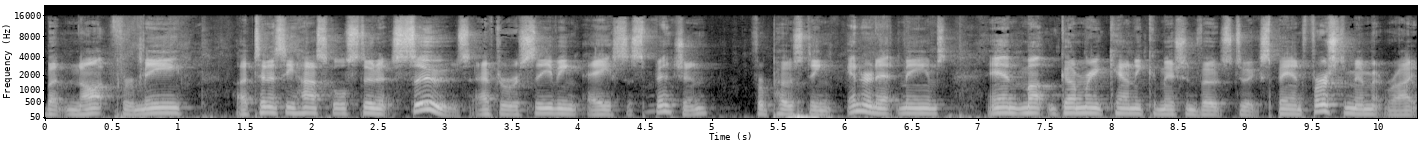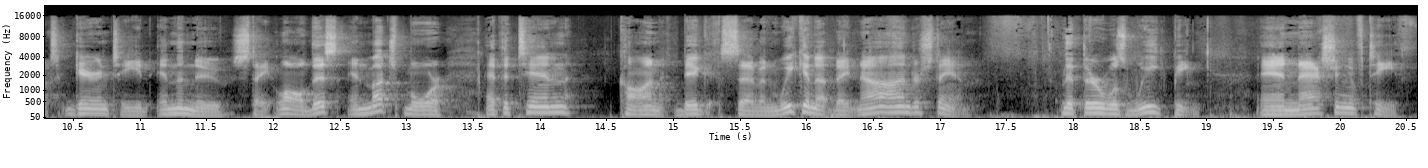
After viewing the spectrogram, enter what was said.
but not for me. A Tennessee high school student sues after receiving a suspension for posting internet memes, and Montgomery County Commission votes to expand First Amendment rights guaranteed in the new state law. This and much more at the 10 Con Big 7 weekend update. Now, I understand that there was weeping and gnashing of teeth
